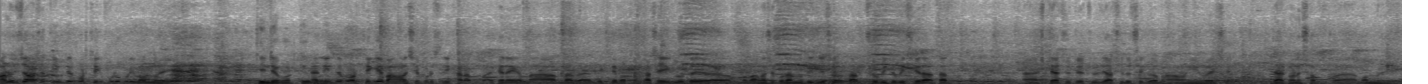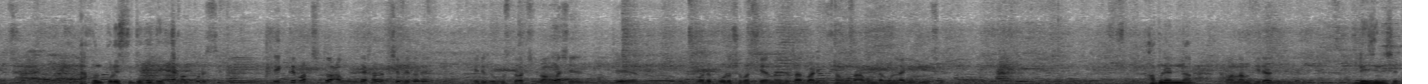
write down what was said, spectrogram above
মানুষ যাওয়া আসা তিনটের পর থেকে পুরোপুরি বন্ধ হয়ে গেছে। তিনটে পর থেকে হ্যাঁ তিনটের পর থেকে বাংলাদেশের পরিস্থিতি খারাপ। এখানে আপনার দেখতে পাচ্ছেন কাছে এগুলোতে বাংলাদেশের প্রধানমন্ত্রী যে ছিল তার ছবি টবি ছেঁড়া তার স্ট্যাচু ট্যাচু যা ছিল সেগুলো ভাঙাভাঙি হয়েছে। যার কারণে সব বন্ধ হয়ে গেছে। এখন পরিস্থিতি কি দেখছেন? এখন পরিস্থিতি দেখতে পাচ্ছি তো আগুন দেখা যাচ্ছে ভেতরে। এটুকু বুঝতে পারছি বাংলাদেশের যে পরে পৌরসভার চেয়ারম্যান তার বাড়িতে সম্ভবত আগুন টাগুন লাগিয়ে দিয়েছে। আপনার নাম? আমার নাম ধীরাজ অধিকারী ডেজিনেশন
